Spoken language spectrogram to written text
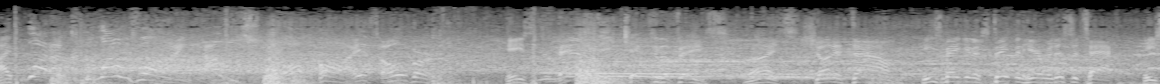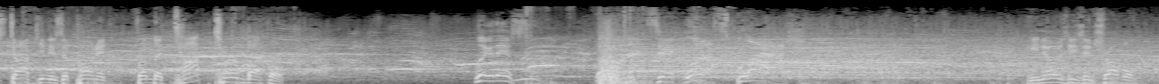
I, what a clothesline! Ouch! Oh, it's over. He's nasty kick to the face. Nice. Shut it down. He's making a statement here with this attack. He's stalking his opponent from the top turnbuckle. Look at this. Oh, that's it. What a splash. He knows he's in trouble.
